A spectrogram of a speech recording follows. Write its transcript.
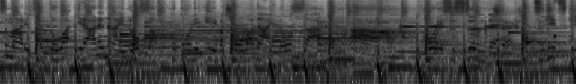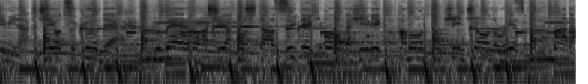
つまりずっとはいられないのさ。ここに居場所はないのさ。ああ。掘り進んで次々皆口をつぐんで無名の足跡したら水滴音が響く。波紋と緊張のリズム。まだ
